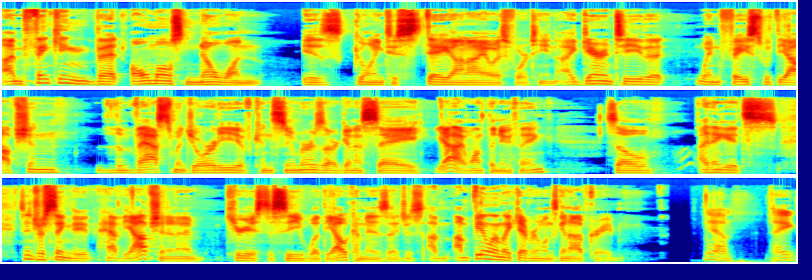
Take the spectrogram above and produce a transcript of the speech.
I'm thinking that almost no one is going to stay on iOS 14. I guarantee that when faced with the option, the vast majority of consumers are going to say, "Yeah, I want the new thing." So, I think it's it's interesting to have the option and I'm curious to see what the outcome is. I just I'm I'm feeling like everyone's going to upgrade. Yeah. I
